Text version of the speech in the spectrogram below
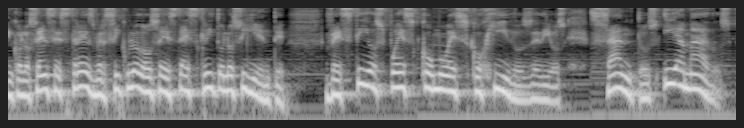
En Colosenses 3, versículo 12 está escrito lo siguiente, Vestíos pues como escogidos de Dios, santos y amados,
